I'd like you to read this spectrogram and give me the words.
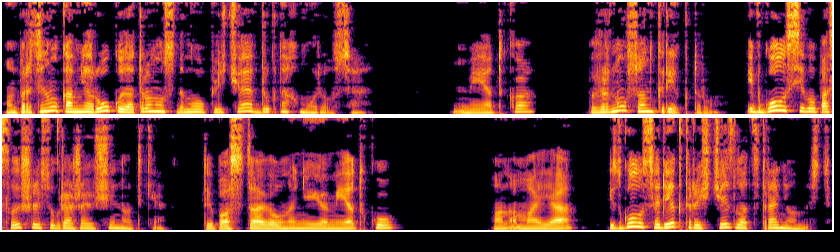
Он протянул ко мне руку, дотронулся до моего плеча и вдруг нахмурился. «Метка?» Повернулся он к ректору, и в голосе его послышались угрожающие нотки. «Ты поставил на нее метку?» Она моя. Из голоса ректора исчезла отстраненность.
